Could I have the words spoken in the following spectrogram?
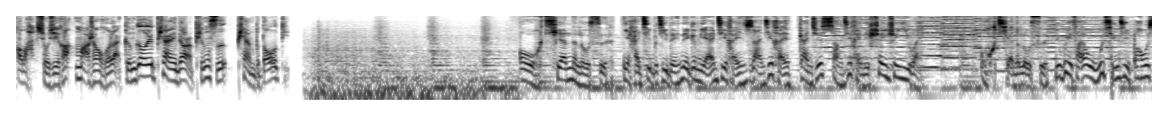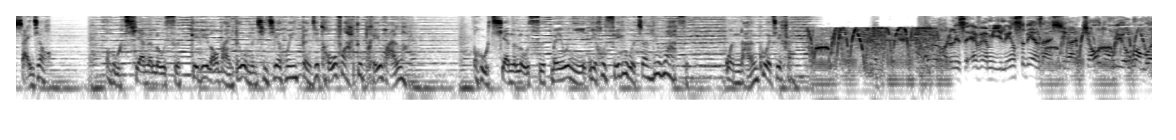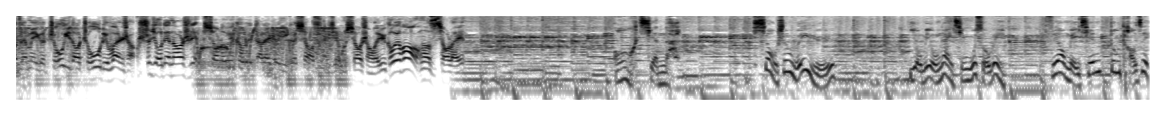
好吧，休息一下，马上回来跟各位谝一点平时谝不到的。哦，亲爱的露丝，你还记不记得那个面积狠、染技狠、感觉伤及狠的深深意外？哦，亲爱的露丝，你为啥要无情地把我甩掉？哦，亲爱的露丝给给老板等我们去结婚，等这头发都赔完了。哦，亲爱的露丝，没有你，以后谁给我赚溜辣子？我难过极了。各位好，这里是 FM 一零四点三西安交通旅游广播，在每个周一到周五的晚上十九点到二十点，小雷为各位带来这一个小时的节目《笑声雷雨》。各位好，我是小雷。哦，天哪！笑声雷雨，有没有爱情无所谓，只要每天都陶醉。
